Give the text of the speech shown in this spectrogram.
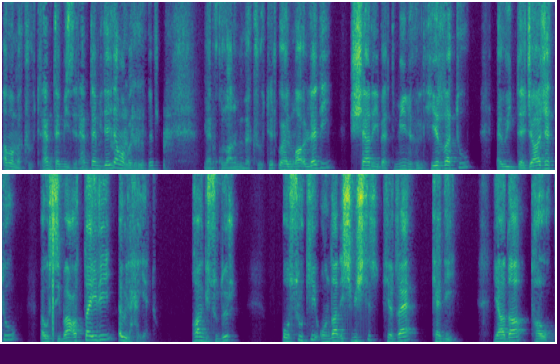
ama mekruhtur. Hem temizdir hem temizleyici ama mekruhtur. Yani kullanımı mekruhtur. Ve el ma'ullezi şeribet minhul hirretu ev decacetu ev siba'ut tayri ev hayyetu. Hangi sudur? O su ki ondan içmiştir. Hirre, kedi ya da tavuk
